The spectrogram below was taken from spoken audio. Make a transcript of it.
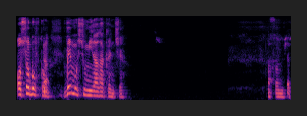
Osobówką. Wymusił mi na zakręcie. a sąsiad.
